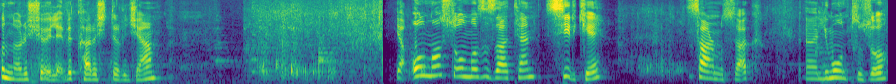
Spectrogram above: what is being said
Bunları şöyle bir karıştıracağım. Ya olmazsa olmazı zaten sirke, sarımsak, e, limon tuzu.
